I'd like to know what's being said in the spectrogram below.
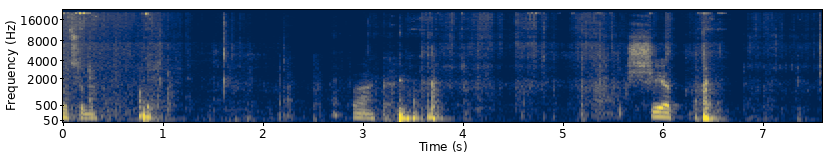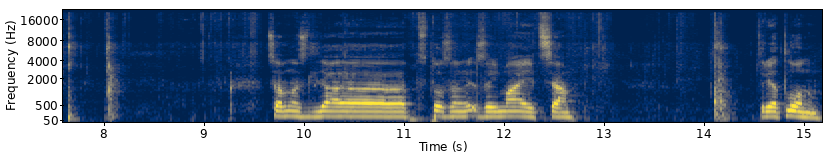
От сюди. Так. Ще. Це в нас для хто займається тріатлоном.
